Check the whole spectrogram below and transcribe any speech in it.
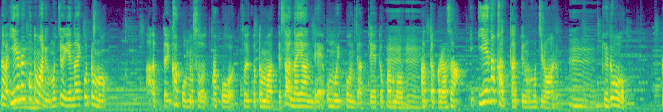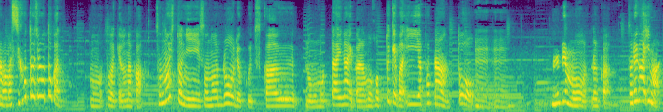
なんか言えないこともあるよ。もちろん言えないこともあったり、過去もそう、過去そういうこともあってさ、悩んで思い込んじゃってとかもあったからさ、い言えなかったっていうのももちろんある。うんけどなんかまあ仕事上とかもそうだけどなんかその人にその労力使うのももったいないからもうほっとけばいいやパターンとうんそれでもなんかそれが今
